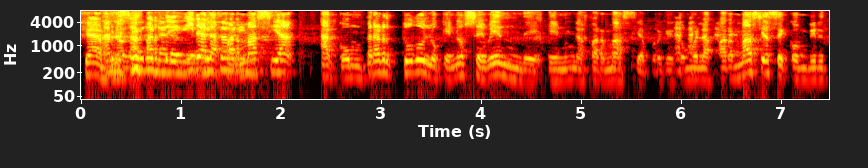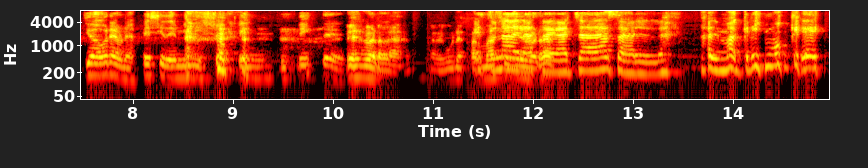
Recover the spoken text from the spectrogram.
Claro, A mi pero sobrina aparte digo, ir a la sobrina. farmacia a comprar todo lo que no se vende en una farmacia, porque como la farmacia se convirtió ahora en una especie de mini shopping, ¿viste? Es verdad. Algunas Es farmacias una de es las verdad. agachadas al, al macrismo que,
